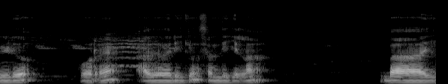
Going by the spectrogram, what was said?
வீடியோ போடுறேன். அது வரைக்கும் சந்திக்கலாம். பாய்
